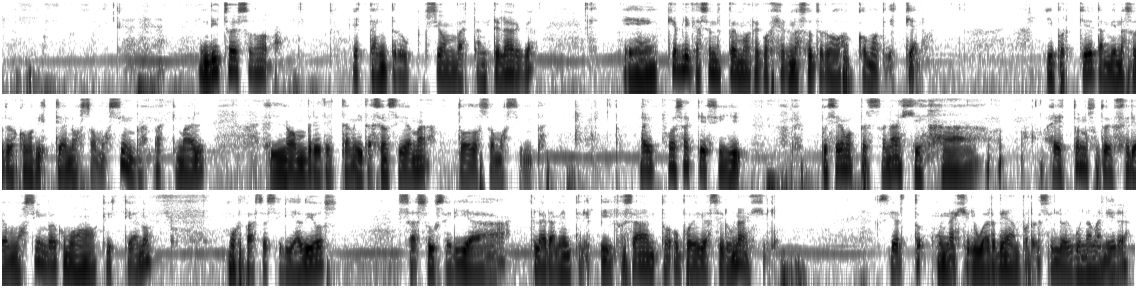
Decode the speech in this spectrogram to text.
Dicho eso, esta introducción bastante larga, ¿en qué aplicaciones podemos recoger nosotros como cristianos? ¿Y por qué también nosotros como cristianos somos Simba? Más que mal, el nombre de esta meditación se llama Todos somos Simba. Hay cosas que si pusiéramos personajes a, esto, nosotros seríamos Simba como cristianos, Mufasa sería Dios, Sasu sería claramente el Espíritu Santo, o podría ser un ángel, ¿cierto? Un ángel guardián, por decirlo de alguna manera.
